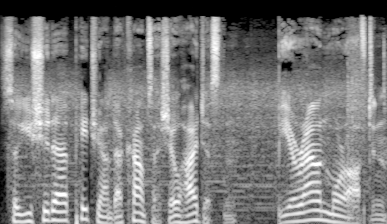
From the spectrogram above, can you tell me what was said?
So you should uh patreon.com slash oh hi Justin. Be around more often.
